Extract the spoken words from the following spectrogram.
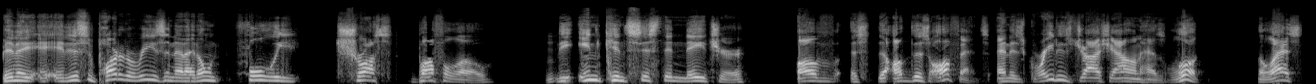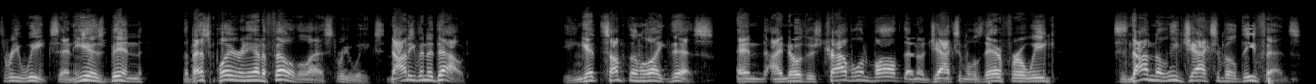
been a, a this is part of the reason that I don't fully trust Buffalo, the inconsistent nature of of this offense. And as great as Josh Allen has looked the last three weeks, and he has been the best player in the NFL the last three weeks, not even a doubt. You can get something like this. And I know there's travel involved. I know Jacksonville was there for a week. This is not an elite Jacksonville defense.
